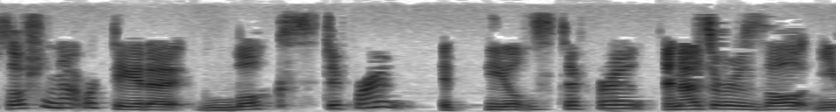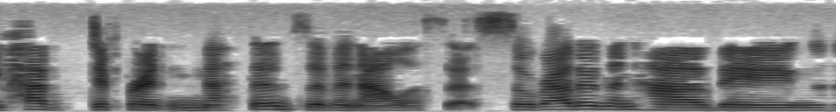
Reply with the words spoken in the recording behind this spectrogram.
Social network data looks different. It feels different. And as a result, you have different methods of analysis. So rather than having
